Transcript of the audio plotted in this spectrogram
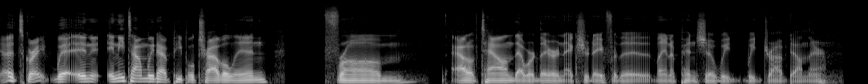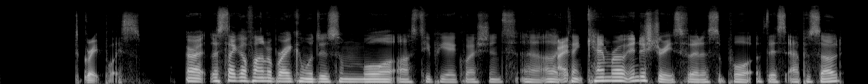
yeah, it's great. We- And anytime we'd have people travel in from out of town that were there an extra day for the Atlanta Pen Show, we'd we'd drive down there. It's a great place. All right, let's take our final break and we'll do some more Ask TPA questions. Uh, I'd like to thank Kenro Industries for the support of this episode,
